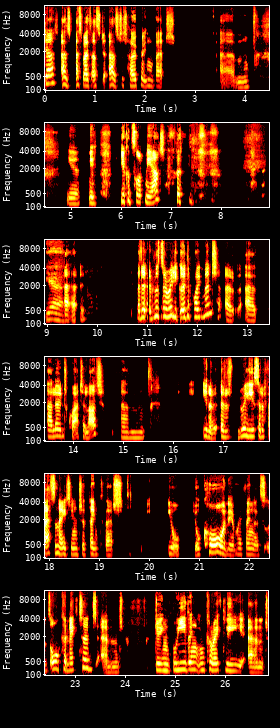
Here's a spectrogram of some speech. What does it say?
yeah, I, I suppose I was, I was just hoping that um, you, you you could sort me out. Yeah. Uh, but it, it was a really good appointment. I, I, I learned quite a lot. Um, you know, it was really sort of fascinating to think that your your core and everything it's it's all connected and doing breathing incorrectly and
